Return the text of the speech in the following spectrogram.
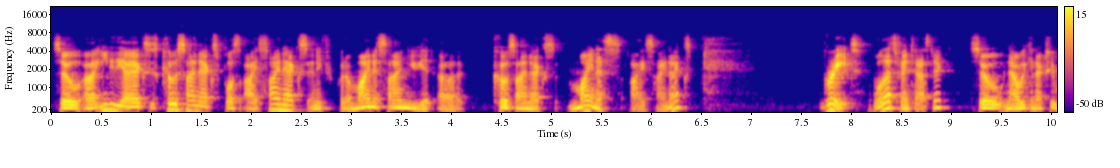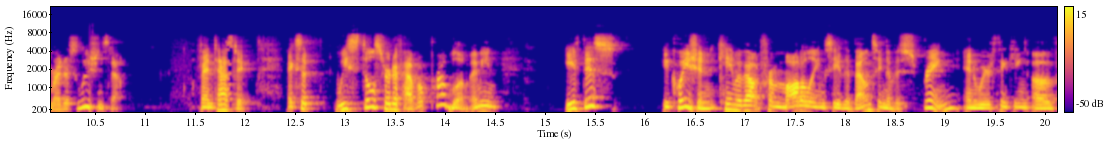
so uh, e to the ix is cosine x plus i sine x, and if you put a minus sign, you get uh, cosine x minus i sine x. Great, well that's fantastic. So now we can actually write our solutions down. Fantastic, except we still sort of have a problem. I mean, if this equation came about from modeling, say, the bouncing of a spring, and we're thinking of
